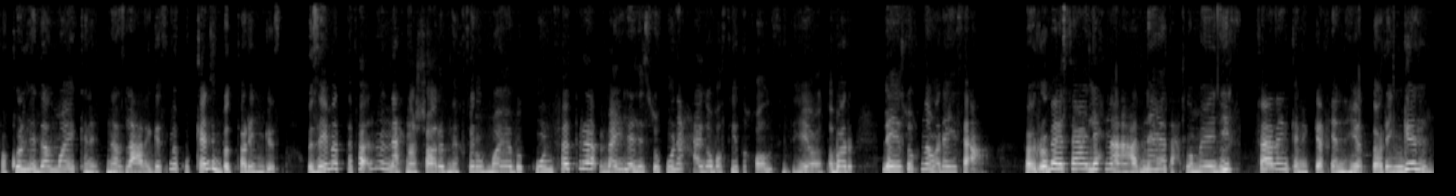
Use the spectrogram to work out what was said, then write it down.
فكل ده المية كانت نازلة على جسمك وكانت بتطري الجسم. وزي ما اتفقنا إن إحنا الشعر بنغسله بمية بتكون فتره مايلة للسخونة حاجة بسيطة خالص دي هي يعتبر لا هي سخنة ولا هي ساقعة. فالربع ساعة اللي إحنا قعدناها تحت المية دي فعلا كانت كافية إن هي تطري الجلد.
